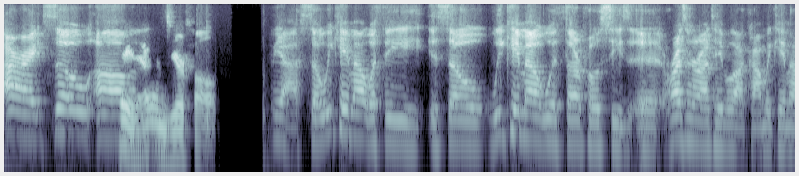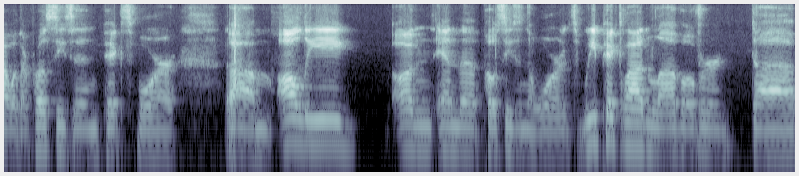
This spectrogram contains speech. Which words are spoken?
All right, so um, Hey, that one's your fault. Yeah, so we came out with the so we came out with our postseason uh, HorizonRoundtable.com. We came out with our postseason picks for um, all league on and the postseason awards. We picked Loudon Love over uh,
